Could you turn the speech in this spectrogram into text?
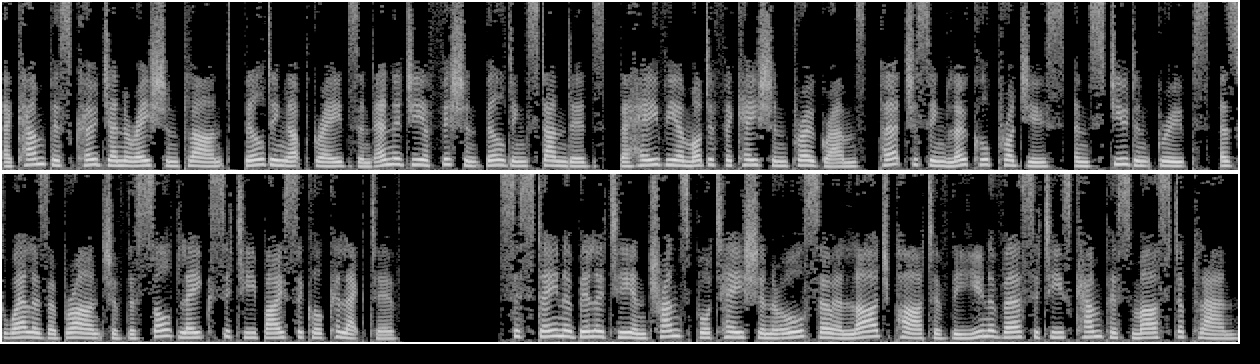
a campus cogeneration plant, building upgrades and energy-efficient building standards, behavior modification programs, purchasing local produce, and student groups, as well as a branch of the Salt Lake City Bicycle Collective. Sustainability and transportation are also a large part of the university's campus master plan.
